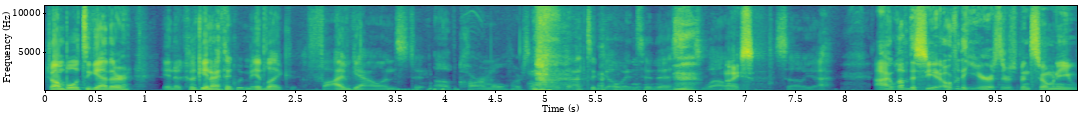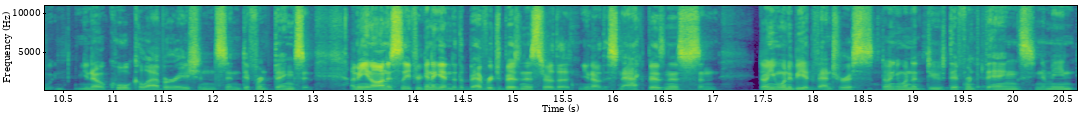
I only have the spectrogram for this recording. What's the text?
jumbled together in a cookie, and I think we made like five gallons to, of caramel or something like that to go into this as well. Nice. So yeah, I love to see it. Over the years, there's been so many, you know, cool collaborations and different things. That, I mean, honestly, if you're going to get into the beverage business or the, you know, the snack business, and don't you want to be adventurous? Don't you want to do different things? I mean,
